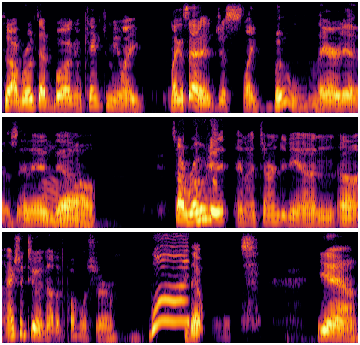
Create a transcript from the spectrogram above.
So I wrote that book and it came to me like like I said, it just like boom, there it is. And it Oh. uh, so I wrote it and I turned it in uh, actually to another publisher What? that went- yeah.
